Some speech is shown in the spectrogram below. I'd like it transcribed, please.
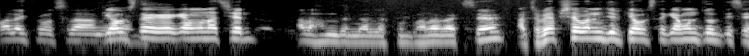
ওয়ালাইকুম আসসালাম। কি অবস্থা কাকা কেমন আছেন? আলহামদুলিল্লাহ খুব ভালো রাখছে। আচ্ছা ব্যবসা বাণিজ্যের কি অবস্থা কেমন চলতেছে?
